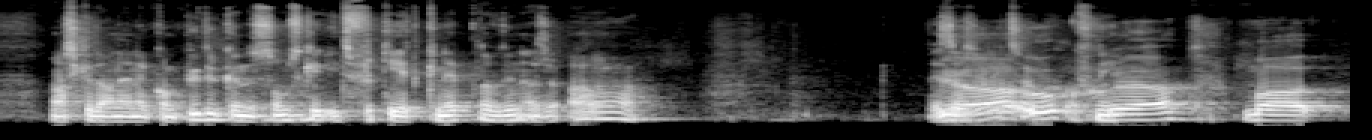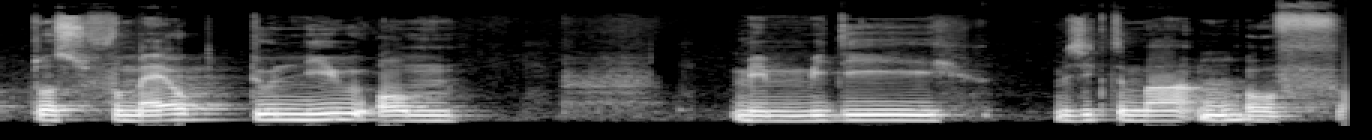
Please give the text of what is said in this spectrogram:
Maar als je dan in een computer kunt je soms keer iets verkeerd knippen of doen. En zo... Ah, ja. Is dat ja, ook, ook, of niet? Ja, maar het was voor mij ook toen nieuw om met MIDI muziek te maken. Mm. Of,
